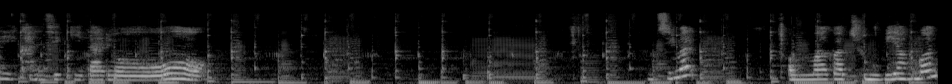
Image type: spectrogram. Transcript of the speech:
아이 간식 기다려. 하지만 엄마가 준비한 건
